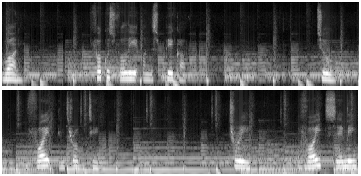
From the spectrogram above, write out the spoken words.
1. Focus fully on the speaker. 2. Avoid interrupting. 3. Avoid seeming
